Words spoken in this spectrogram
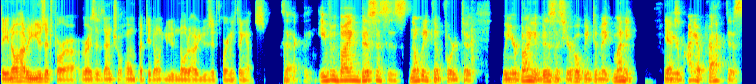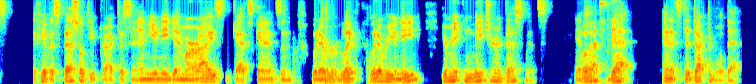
They know how to use it for a residential home, but they don't you know how to use it for anything else. Exactly. Even buying businesses, nobody can afford to. When you're buying a business, you're hoping to make money. When you're buying a practice, if you have a specialty practice and you need MRIs, and CAT scans, and whatever, like whatever you need, you're making major investments. Yes. Well, that's debt, and it's deductible debt.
